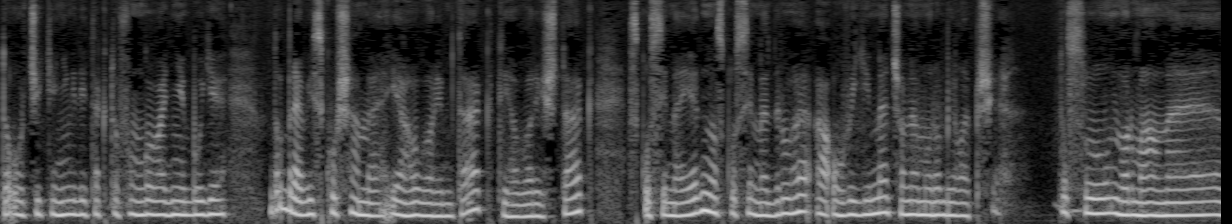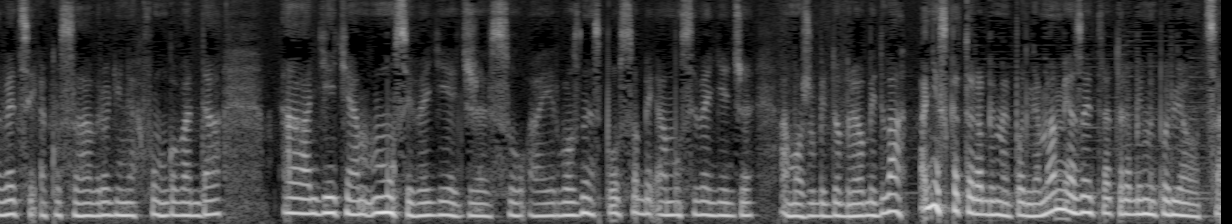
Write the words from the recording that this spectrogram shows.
to určite nikdy takto fungovať nebude. Dobre, vyskúšame. Ja hovorím tak, ty hovoríš tak, skúsime jedno, skúsime druhé a uvidíme, čo nám urobí lepšie. To sú normálne veci, ako sa v rodinách fungovať dá a dieťa musí vedieť, že sú aj rôzne spôsoby a musí vedieť, že a môžu byť dobre obidva. A dneska to robíme podľa mamy a zajtra to robíme podľa otca.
